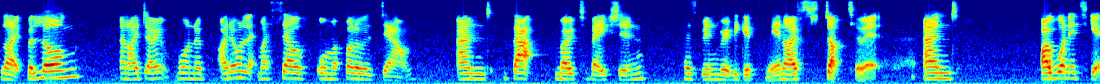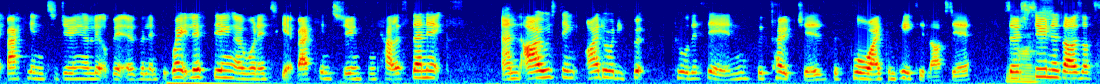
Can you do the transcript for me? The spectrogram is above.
like belong, and I don't want to I don't want to let myself or my followers down. And that motivation has been really good for me, and I've stuck to it. And I wanted to get back into doing a little bit of Olympic weightlifting. I wanted to get back into doing some calisthenics, and I was think I'd already booked all this in with coaches before I competed last year. So Nice. as soon as I was off,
